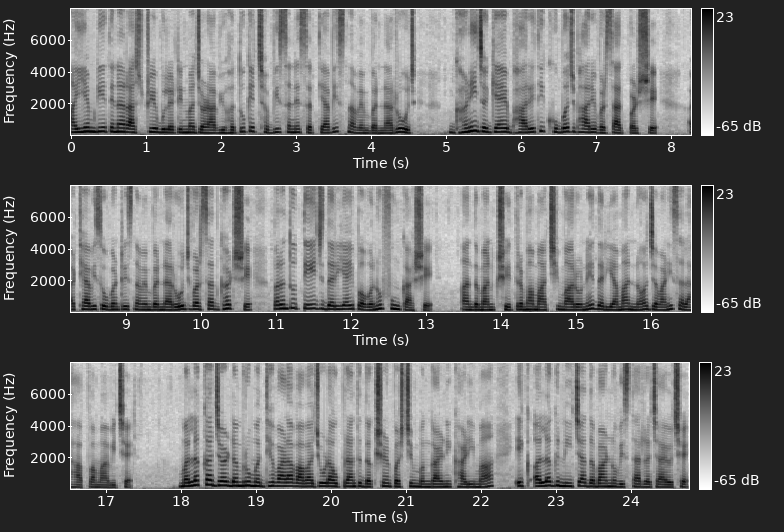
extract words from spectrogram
આઈએમડીએ તેના રાષ્ટ્રીય બુલેટિનમાં જણાવ્યું હતું કે છવ્વીસ અને સત્યાવીસ નવેમ્બરના રોજ ઘણી જગ્યાએ ભારેથી ખૂબ જ ભારે વરસાદ પડશે. અઠ્યાવીસ, ઓગણત્રીસ નવેમ્બરના રોજ વરસાદ ઘટશે, પરંતુ તેજ દરિયાઈ પવનો ફૂંકાશે. આંદમાન ક્ષેત્રમાં માછીમારોને દરિયામાં ન જવાની સલાહ આપવામાં આવી છે. મલક્કા જળડમરૂ મધ્યવાળા વાવાઝોડા ઉપરાંત દક્ષિણ પશ્ચિમ બંગાળની ખાડીમાં એક અલગ નીચા દબાણનો વિસ્તાર રચાયો છે.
